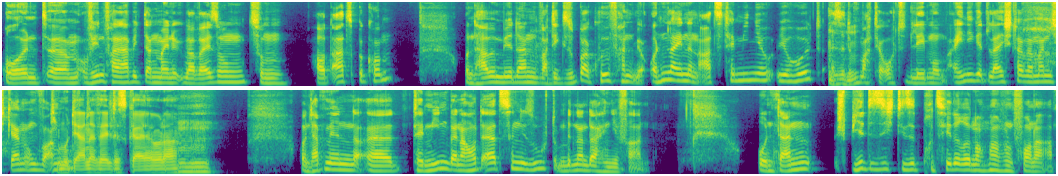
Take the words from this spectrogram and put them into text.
Und ähm, auf jeden Fall habe ich dann meine Überweisung zum Hautarzt bekommen und habe mir dann, was ich super cool fand, mir online einen Arzttermin ge- geholt. Also das macht ja auch das Leben um einiges leichter, wenn man nicht gern irgendwo Mhm. Die anruft. moderne Welt ist geil, oder? Und habe mir einen äh, Termin bei einer Hautärztin gesucht und bin dann dahin gefahren. Und dann spielte sich dieses Prozedere nochmal von vorne ab.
